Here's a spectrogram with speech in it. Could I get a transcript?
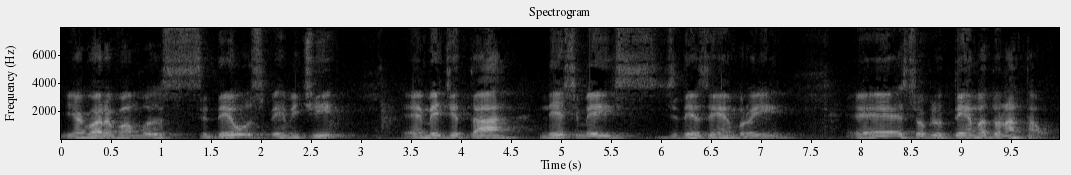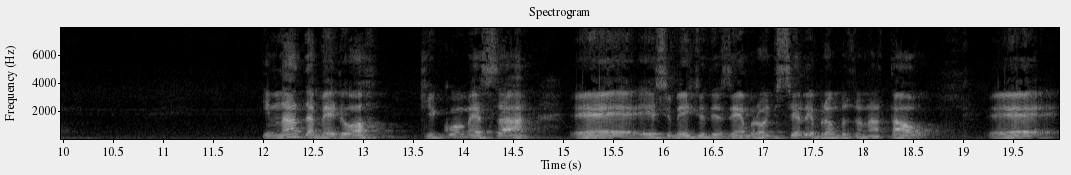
E agora vamos, se Deus permitir, é, meditar nesse mês de dezembro aí é, sobre o tema do Natal. E nada melhor que começar é, esse mês de dezembro, onde celebramos o Natal, é,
